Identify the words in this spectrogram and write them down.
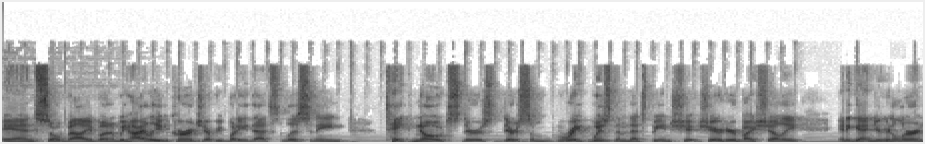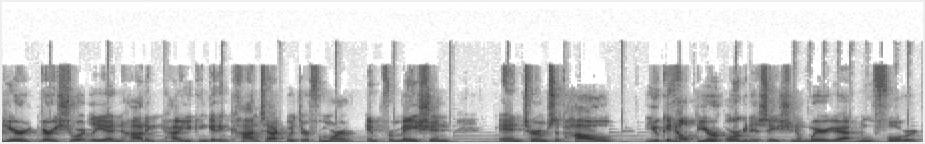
and so valuable. And we highly encourage everybody that's listening take notes. There's there's some great wisdom that's being sh- shared here by Shelly. And again, you're going to learn here very shortly and how to how you can get in contact with her for more information in terms of how you can help your organization and where you're at move forward.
